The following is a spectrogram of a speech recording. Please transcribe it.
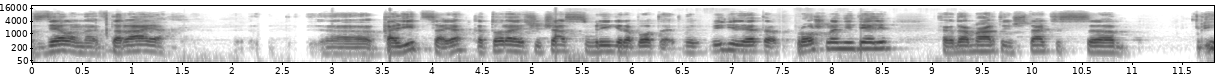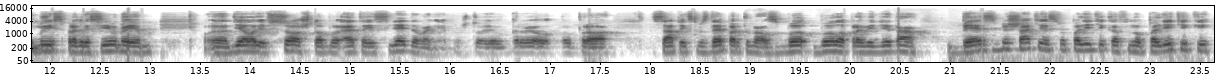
сделанная вторая э, коалиция, которая сейчас в Риге работает. Мы видели это в прошлой неделе, когда Мартин Штатис э, и мы с прогрессивным делали все, чтобы это исследование, что я говорил про Сатиксмс департаментс, было проведено без вмешательства политиков, но политики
